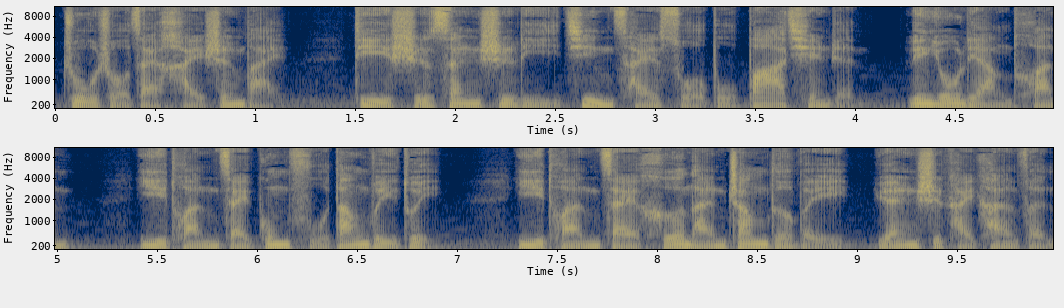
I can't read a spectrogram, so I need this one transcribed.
驻守在海参崴；第十三师李进才所部八千人，另有两团，一团在公府当卫队，一团在河南张德伟、袁世凯看坟；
